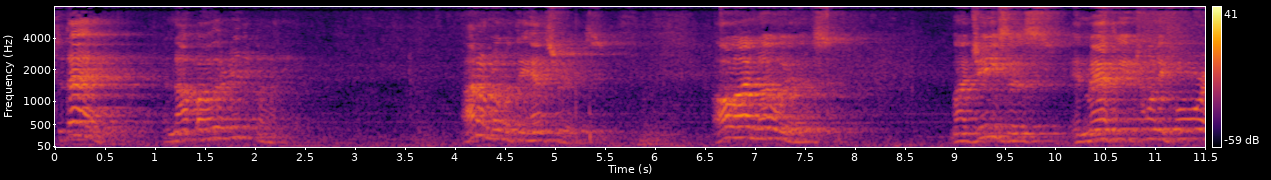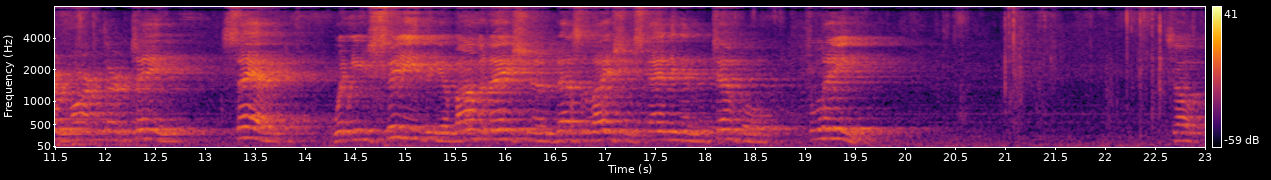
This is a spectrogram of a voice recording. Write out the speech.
today, and not bother anybody. I don't know what the answer is. All I know is my Jesus in Matthew 24 and Mark 13 said, When you see the abomination of desolation standing in the temple, flee. So,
